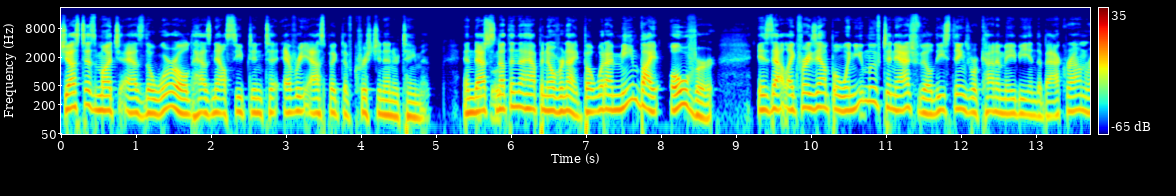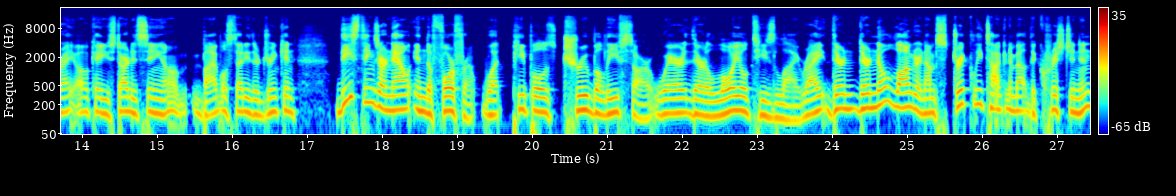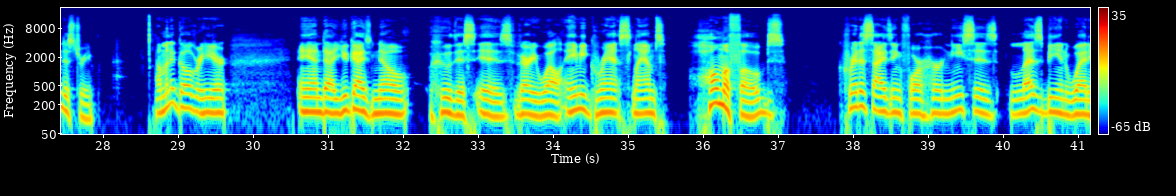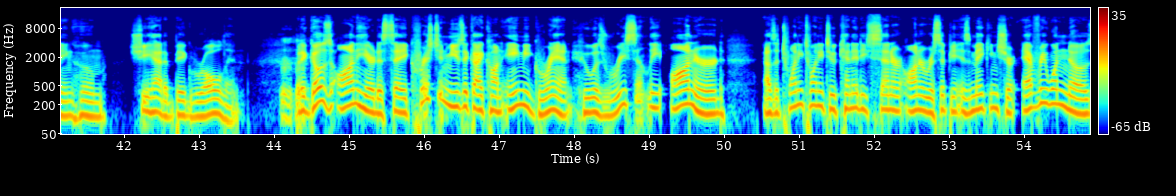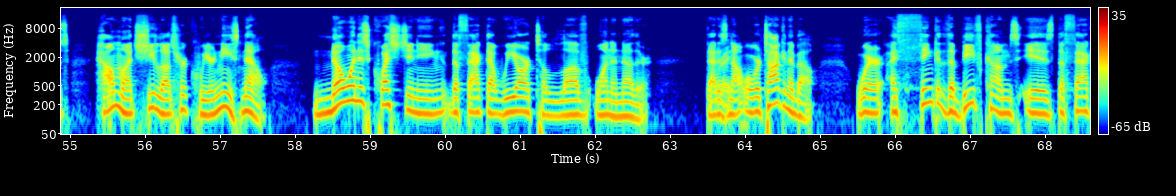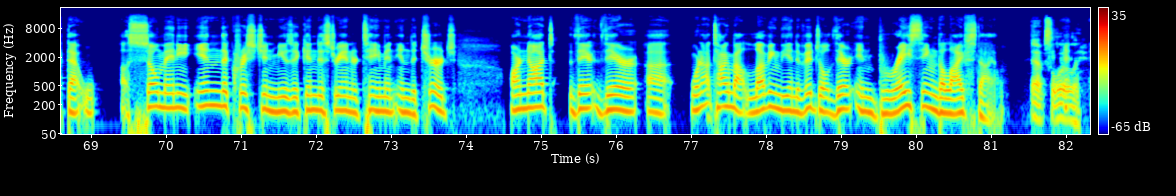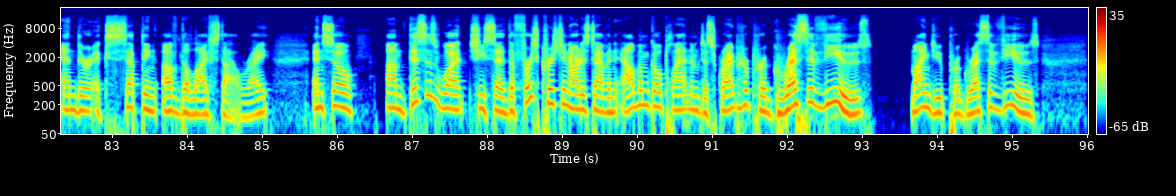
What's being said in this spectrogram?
just as much as the world has now seeped into every aspect of Christian entertainment. And that's Absolutely. nothing that happened overnight. But what I mean by overt is that, like, for example, when you moved to Nashville, these things were kind of maybe in the background, right? Oh, okay, you started seeing, oh, Bible study, they're drinking. These things are now in the forefront, what people's true beliefs are, where their loyalties lie, right? They're they're no longer, and I'm strictly talking about the Christian industry. I'm gonna go over here, and uh, you guys know who this is very well. Amy Grant slams homophobes criticizing for her niece's lesbian wedding, whom she had a big role in. Mhm. But it goes on here to say Christian music icon Amy Grant, who was recently honored as a 2022 Kennedy Center honor recipient, is making sure everyone knows how much she loves her queer niece. Now, no one is questioning the fact that we are to love one another. That is Right. not what we're talking about. Where I think the beef comes is the fact that uh, so many in the Christian music industry, entertainment, in the church are not they're they're uh, we're not talking about loving the individual. They're embracing the lifestyle. Absolutely. And, and they're accepting of the lifestyle, right? And so um, this is what she said. The first Christian artist to have an album go platinum described her progressive views, mind you, progressive views,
